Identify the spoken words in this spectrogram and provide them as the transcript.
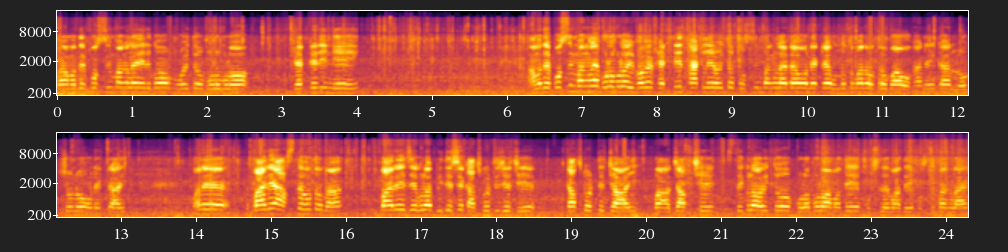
বা আমাদের পশ্চিমবাংলায় এরকম হয়তো বড় বড় ফ্যাক্টরি নেই। আমাদের পশ্চিমবাংলায় বড় বড় এইভাবে ফ্যাক্টরি থাকলে হয়তো পশ্চিমবাংলাটাও অনেকটা উন্নত মান হতো বা ওখানেকার লোকজনও অনেকটাই মানে বাইরে আসতে হতো না। বাইরে যেগুলো বিদেশে কাজ করতে যেছে কাজ করতে যায় বা যাচ্ছে, সেগুলো হয়তো বড় বড় আমাদের মুর্শিদাবাদে পশ্চিমবাংলায়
